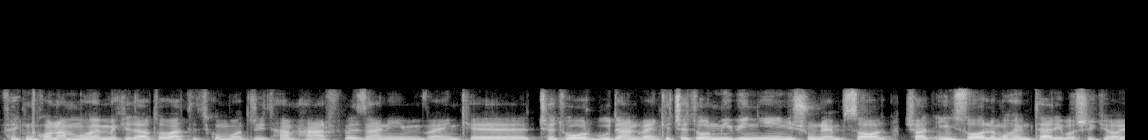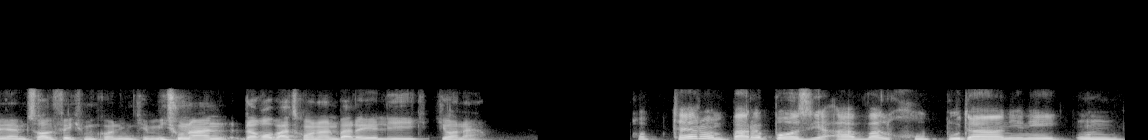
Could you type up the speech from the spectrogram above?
فکر می‌کنم مهمه که در تو اتلتیکو مادرید هم حرف بزنیم و اینکه چطور بودن و اینکه چطور میبینینشون امسال. شاید این سوال مهمتری باشه که آیا امسال فکر می‌کنین که می‌تونن رقابت کنن برای لیگ یا نه؟ خب تهران برای بازی اول خوب بودن یعنی اون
